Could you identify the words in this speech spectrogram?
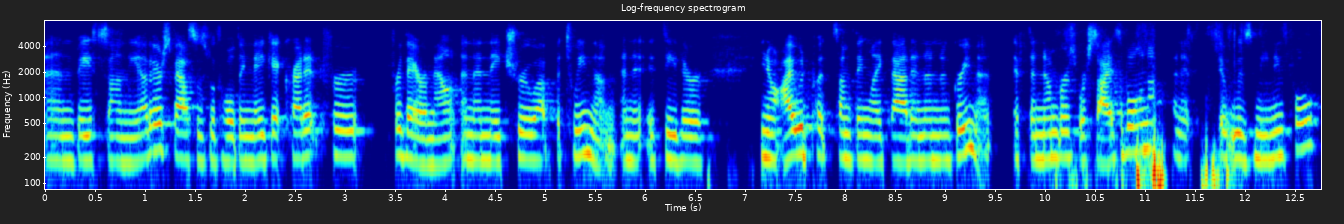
And based on the other spouse's withholding, they get credit for for their amount and then they true up between them. And it, it's either, you know, I would put something like that in an agreement. If the numbers were sizable enough and it, it was meaningful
